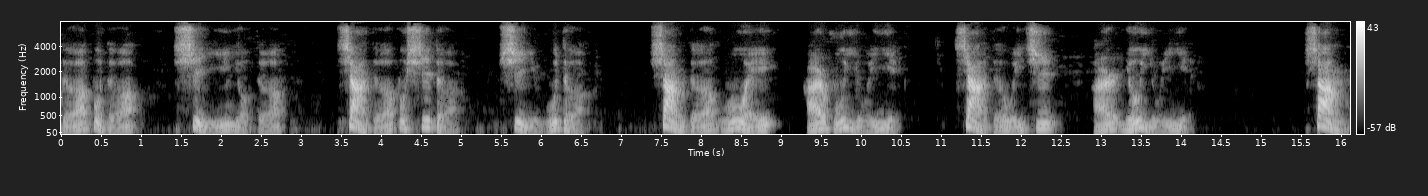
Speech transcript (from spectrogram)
德不德，是以有德。下德不失德，是以无德。上德无为而无以为也，下德为之而有以为也。上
